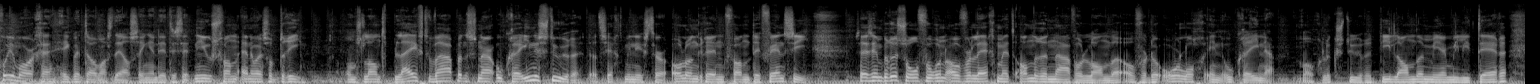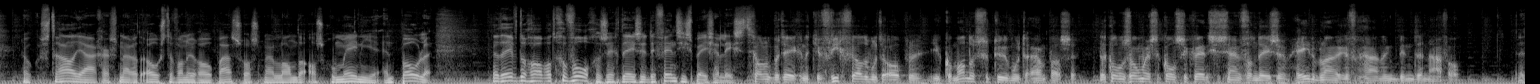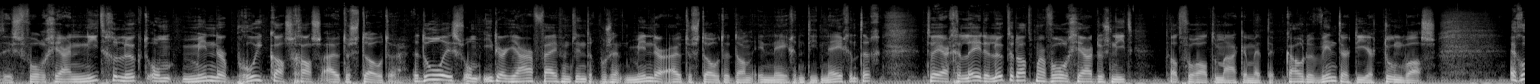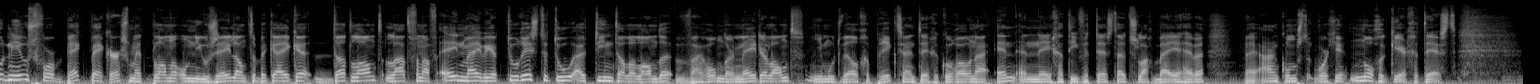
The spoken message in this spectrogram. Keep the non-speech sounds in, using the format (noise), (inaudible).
Goedemorgen, ik ben Thomas Delsing en dit is het nieuws van NOS op 3. Ons land blijft wapens naar Oekraïne sturen, dat zegt minister Ollongren van Defensie. Zij is in Brussel voor een overleg met andere NAVO-landen over de oorlog in Oekraïne. Mogelijk sturen die landen meer militairen en ook straaljagers naar het oosten van Europa... zoals naar landen als Roemenië en Polen. Dat heeft nogal wat gevolgen, zegt deze defensiespecialist. Het kan ook betekenen dat je vliegvelden moet openen, je commandostructuur moet aanpassen. Dat kon zomaar eens de consequenties zijn van deze hele belangrijke vergadering binnen de NAVO. Het is vorig jaar niet gelukt om minder broeikasgas uit te stoten. Het doel is om ieder jaar 25% minder uit te stoten dan in 1990. Twee jaar geleden lukte dat, maar vorig jaar dus niet. Dat had vooral te maken met de koude winter die er toen was. En goed nieuws voor backpackers met plannen om Nieuw-Zeeland te bekijken. Dat land laat vanaf 1 mei weer toeristen toe uit tientallen landen, waaronder Nederland. Je moet wel geprikt zijn tegen corona en een negatieve testuitslag bij je hebben. Bij aankomst word je nog een keer getest.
